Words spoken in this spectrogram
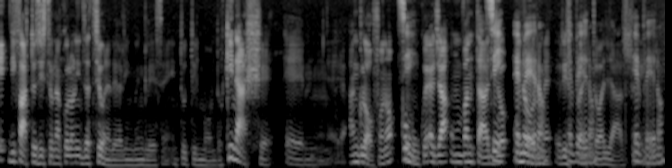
e di fatto esiste una colonizzazione della lingua inglese in tutto il mondo. Chi nasce ehm, anglofono Sì. comunque ha già un vantaggio Sì, enorme vero, rispetto vero, agli altri. È vero.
